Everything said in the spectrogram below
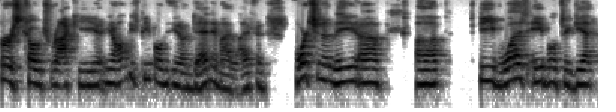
first coach Rocky. You know all these people, you know, dead in my life. And fortunately, uh, uh, Steve was able to get.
